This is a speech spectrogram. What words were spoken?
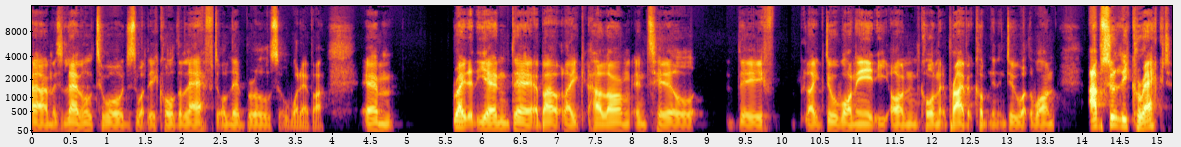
um is leveled towards what they call the left or liberals or whatever. Um, right at the end there about like how long until they like do a 180 on calling it a private company and do what they want. Absolutely correct.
